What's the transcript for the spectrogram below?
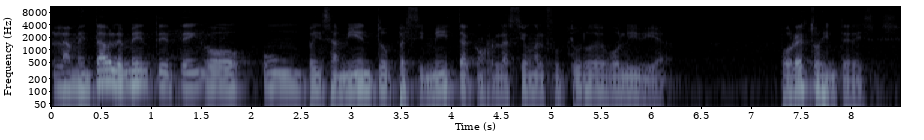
lamentablemente tengo un pensamiento pesimista con relación al futuro de Bolivia por estos intereses.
